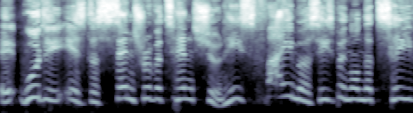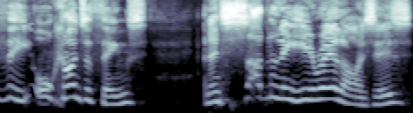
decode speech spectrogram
it, Woody is the center of attention. He's famous. He's been on the TV, all kinds of things. And then suddenly he realizes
